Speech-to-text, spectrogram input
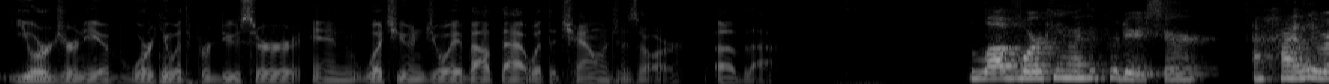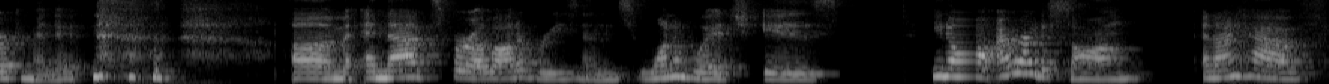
your journey of working with a producer and what you enjoy about that, what the challenges are of that. Love working with a producer. I highly recommend it. um, and that's for a lot of reasons. One of which is, you know, I write a song and I have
